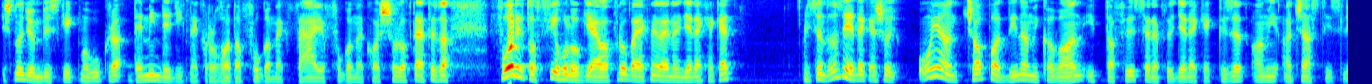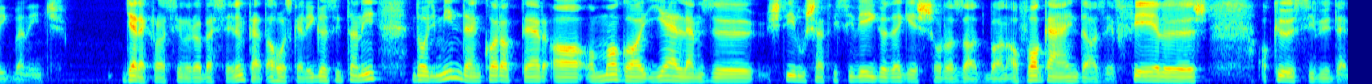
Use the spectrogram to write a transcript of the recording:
és nagyon büszkék magukra, de mindegyiknek rohad a foga, meg fáj a foga, meg hasonlók. Tehát ez a fordított pszichológiával próbálják nevelni a gyerekeket, Viszont az érdekes, hogy olyan csapat dinamika van itt a főszereplő gyerekek között, ami a Justice League-ben nincs gyerekrajzfilmről beszélünk, tehát ahhoz kell igazítani, de hogy minden karakter a, a maga jellemző stílusát viszi végig az egész sorozatban. A vagány, de azért félős, a kőszívű, de,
